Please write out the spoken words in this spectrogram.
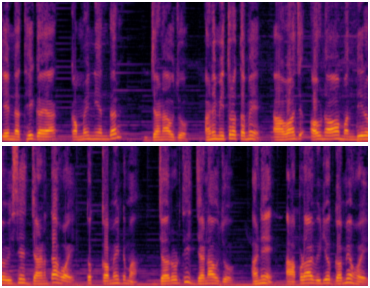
કે નથી ગયા કમેન્ટની અંદર જણાવજો. અને મિત્રો, તમે આવા જ અવનવા મંદિરો વિશે જાણતા હોય તો કમેન્ટમાં જરૂરથી જણાવજો અને આપણો આ વીડિયો ગમ્યો હોય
